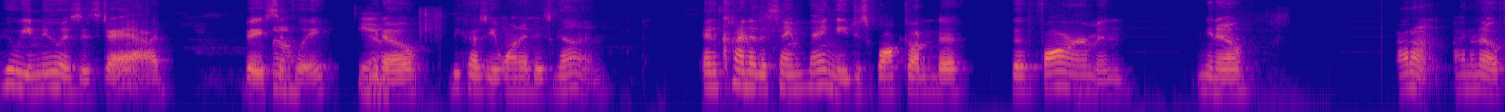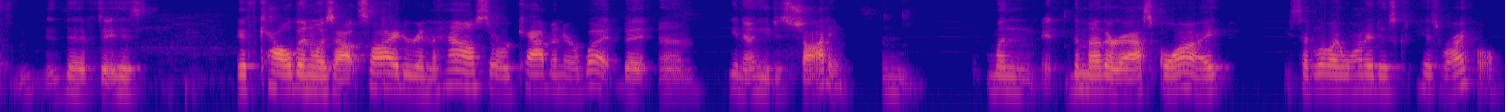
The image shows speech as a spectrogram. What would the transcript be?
who he knew as his dad, basically. yeah. You know, because he wanted his gun, and kind of the same thing. He just walked onto the farm, and you know, I don't, I don't know if the, if his if Calvin was outside or in the house or cabin or what, but um, you know, he just shot him. And when the mother asked why, he said, "Well, I wanted his his rifle."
